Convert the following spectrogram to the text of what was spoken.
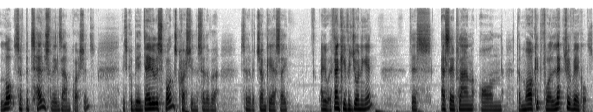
Lots of potential exam questions. This could be a data response question instead of a instead of a chunky essay. Anyway, thank you for joining in this essay plan on the market for electric vehicles.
